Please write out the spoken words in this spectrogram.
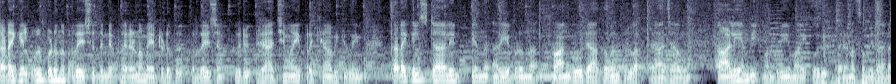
കടയ്ക്കൽ ഉൾപ്പെടുന്ന പ്രദേശത്തിന്റെ ഭരണം ഏറ്റെടുത്ത് പ്രദേശം ഒരു രാജ്യമായി പ്രഖ്യാപിക്കുകയും കടയ്ക്കൽ സ്റ്റാലിൻ എന്ന് അറിയപ്പെടുന്ന ഫ്രാങ്കോ രാഘവൻ പിള്ള രാജാവും കാളിയമ്പി മന്ത്രിയുമായി ഒരു ഭരണ സംവിധാനം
